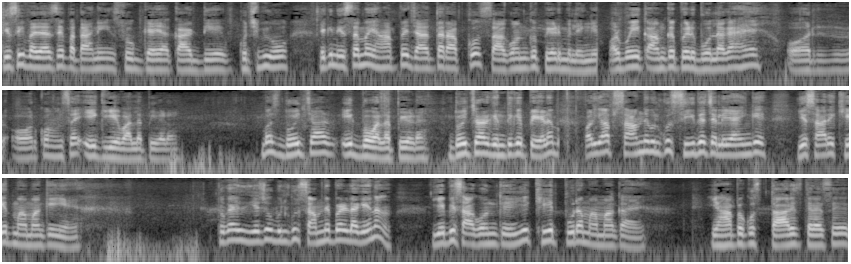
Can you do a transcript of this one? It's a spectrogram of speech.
किसी वजह से पता नहीं सूख गए या काट दिए, कुछ भी हो। लेकिन इस समय यहाँ पे ज़्यादातर आपको सागौन के पेड़ मिलेंगे। और वो एक आम का पेड़ वो लगा है, और और कौन सा? एक ये वाला पेड़ है। बस दो ही चार, एक वो वाला पेड़ है। दो ही चार गिनती के पेड़ है। और ये आप सामने बिल्कुल सीधे चले जाएँगे, ये सारे खेत मामा के ही हैं। तो गैस ये जो बिल्कुल सामने पेड़ लगे ना, ये भी सागौन के ये खेत पूरा मामा का है। यहाँ पे कुछ तार इस तरह से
